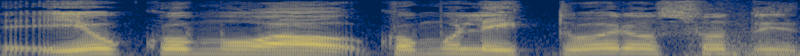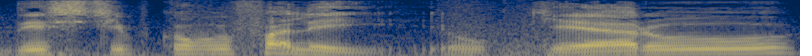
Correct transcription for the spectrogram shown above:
eu, como, como leitor, eu sou desse tipo, como eu falei. Eu quero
